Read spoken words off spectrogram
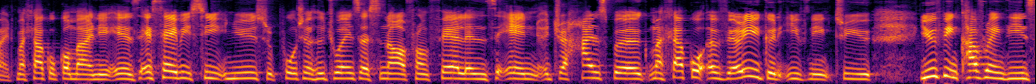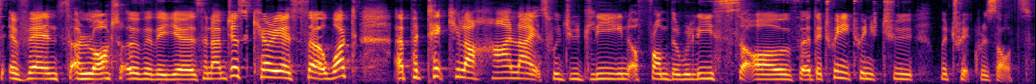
Right, Mahlako Komane is SABC News reporter who joins us now from Fairlands in Johannesburg. Mahlako, a very good evening to you. You've been covering these events a lot over the years, and I'm just curious, uh, what uh, particular highlights would you glean from the release of uh, the 2022 matric results?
